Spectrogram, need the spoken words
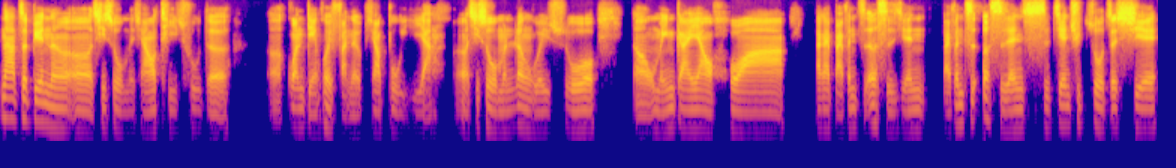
那这边呢，呃，其实我们想要提出的，呃，观点会反而比较不一样。呃，其实我们认为说，呃，我们应该要花大概百分之二十间，百分之二十人时间去做这些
